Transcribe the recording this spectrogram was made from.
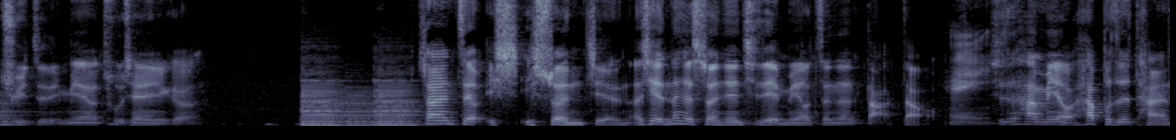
曲子里面出现一个，虽然只有一一瞬间，而且那个瞬间其实也没有真正打到。Hey. 其实他没有，他不是弹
